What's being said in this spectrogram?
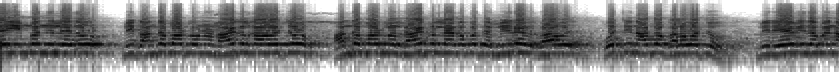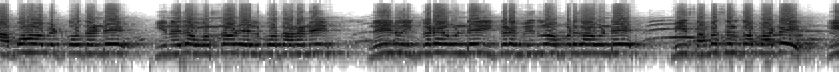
ఏ ఇబ్బంది లేదు. మీకు అందుబాటులో ఉన్న నాయకులు కావచ్చు. అందుబాటులో నాయకులు లేకపోతే మీరే రావ వచ్చి నాతో కలవచ్చు. మీరు ఏ విధమైన అపోహ పెట్టుకోవద్దండి. ఈయన ఏదో వస్తాడు వెళ్ళిపోతాడని. నేను ఇక్కడే ఉండి ఇక్కడే మీదిలో ఒక్కడుగా ఉండి మీ సమస్యలతో పాటు ఈ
